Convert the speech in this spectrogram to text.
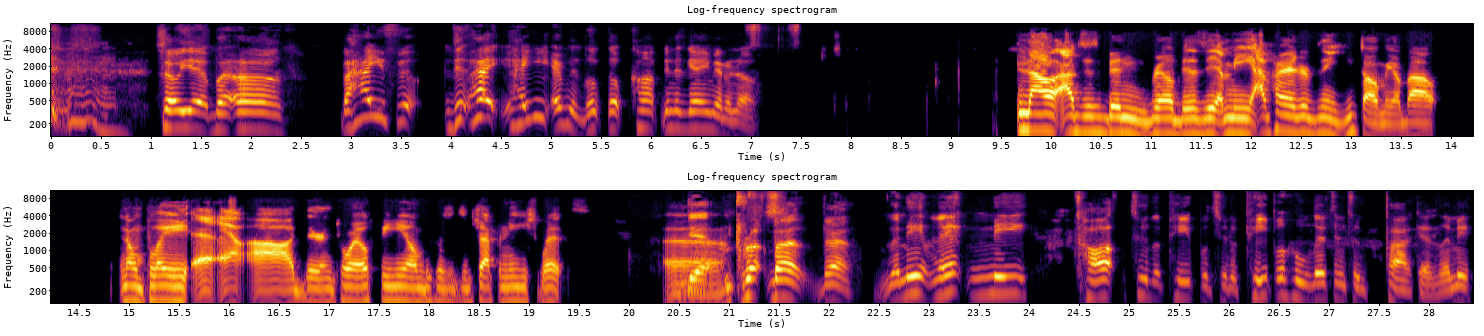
so yeah, but uh, but how you feel? Did, how have you ever looked up comp in this game? I don't know. No, I've just been real busy. I mean, I've heard everything you told me about. Don't play at, at uh, during 12 p.m. because of the Japanese sweats. Uh, yeah, bro, bro, bro, let me let me talk to the people, to the people who listen to the podcast. Let me.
